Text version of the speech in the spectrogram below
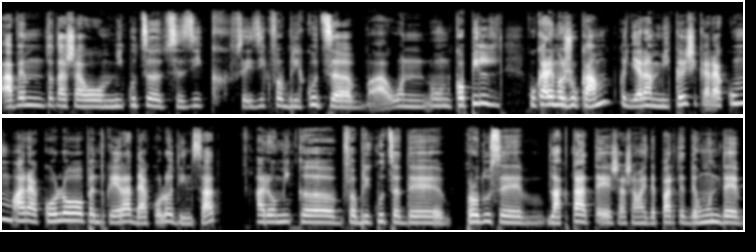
Avem tot așa o micuță, să zic, să zic fabricuță, un, un copil cu care mă jucam când eram mică și care acum are acolo, pentru că era de acolo, din sat, are o mică fabricuță de produse lactate și așa mai departe, de unde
